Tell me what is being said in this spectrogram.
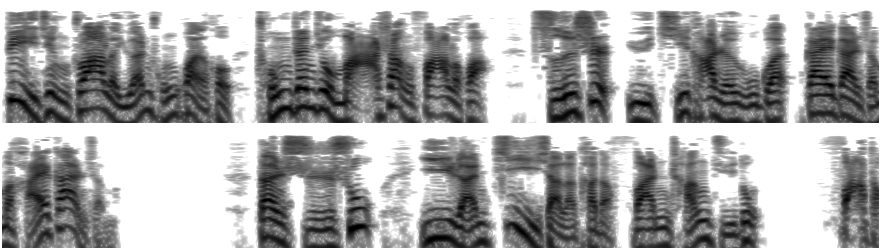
毕竟抓了袁崇焕后，崇祯就马上发了话。此事与其他人无关，该干什么还干什么。但史书依然记下了他的反常举动：发抖、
